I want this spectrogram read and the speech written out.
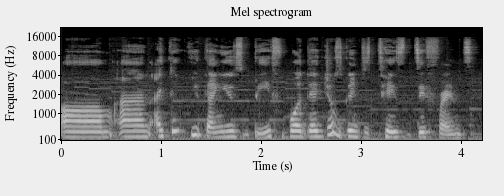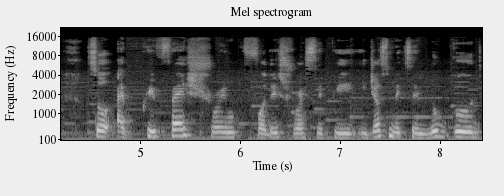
um, and I think you can use beef but they're just going to taste different. So I prefer shrimp for this recipe. It just makes it look good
